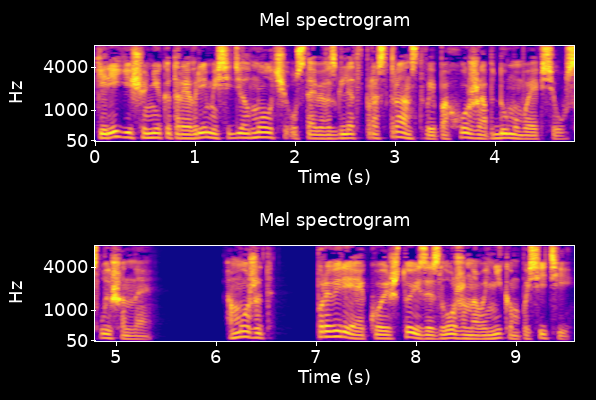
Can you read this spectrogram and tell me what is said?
Кирей еще некоторое время сидел молча, уставив взгляд в пространство и, похоже, обдумывая все услышанное. А может, проверяя кое-что из изложенного Ником по сети.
